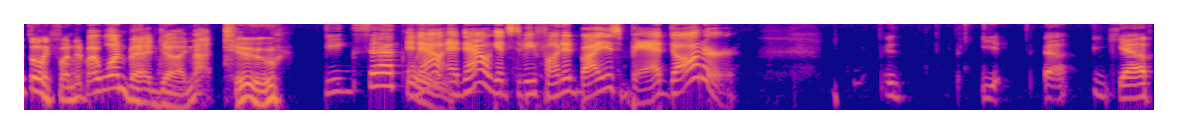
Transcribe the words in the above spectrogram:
It's only funded by one bad guy, not two. Exactly. And now, and now it gets to be funded by his bad daughter. Yeah. Uh, yeah.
